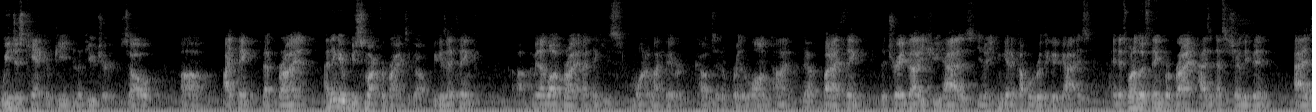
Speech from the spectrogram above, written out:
we just can't compete in the future. So um, I think that Bryant, I think it would be smart for Bryant to go because I think, uh, I mean, I love Bryant. I think he's one of my favorite Cubs in a really long time. Yeah. But I think the trade value he has, you know, you can get a couple really good guys, and it's one of those things where Bryant hasn't necessarily been as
